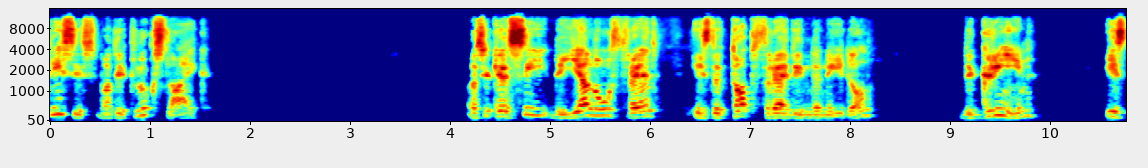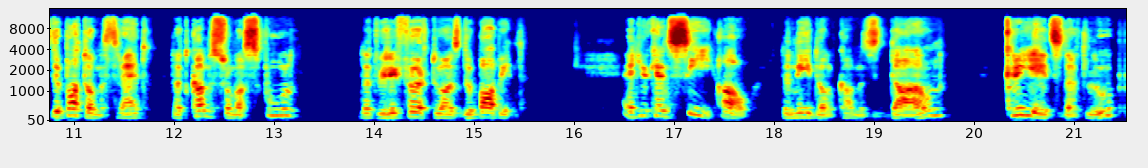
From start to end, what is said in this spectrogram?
This is what it looks like. As you can see, the yellow thread is the top thread in the needle. The green is the bottom thread that comes from a spool that we refer to as the bobbin. And you can see how the needle comes down, creates that loop,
